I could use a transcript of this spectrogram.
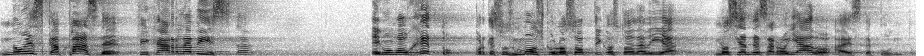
no es capaz de fijar la vista en un objeto porque sus músculos ópticos todavía no se han desarrollado a este punto.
